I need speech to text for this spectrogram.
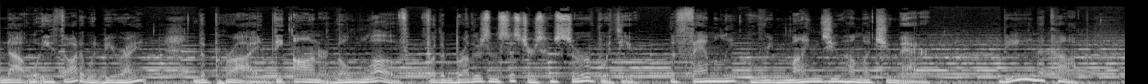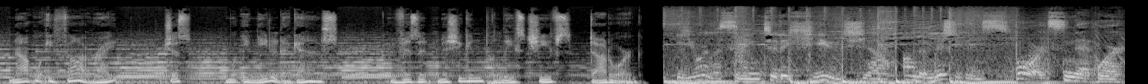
Not what you thought it would be, right? The pride, the honor, the love for the brothers and sisters who served with you, the family who reminds you how much you matter. Being a cop, not what you thought, right? Just what you needed, I guess. Visit MichiganPoliceChiefs.org. You're listening to The Huge Show on the Michigan Sports Network.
